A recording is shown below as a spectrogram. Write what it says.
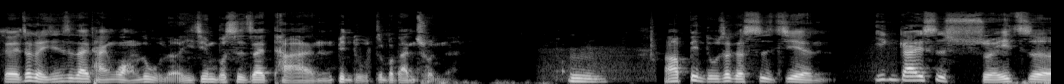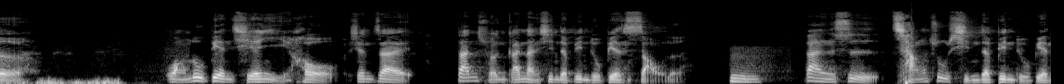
对，这个已经是在谈网络了，已经不是在谈病毒这么单纯了。嗯，然后病毒这个事件，应该是随着。网络变迁以后，现在单纯感染性的病毒变少了，嗯，但是常驻型的病毒变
